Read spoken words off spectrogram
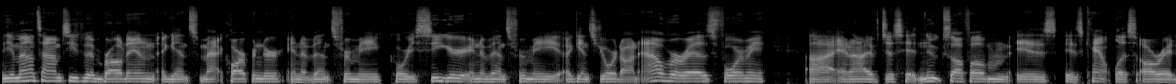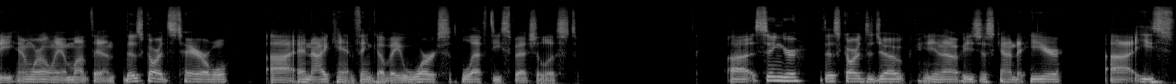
The amount of times he's been brought in against Matt Carpenter in events for me, Corey Seager in events for me, against Yordan Alvarez for me, uh, and I've just hit nukes off of him is is countless already, and we're only a month in. This card's terrible, uh, and I can't think of a worse lefty specialist. Uh, Singer, this card's a joke. You know, he's just kind of here. Uh, he's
